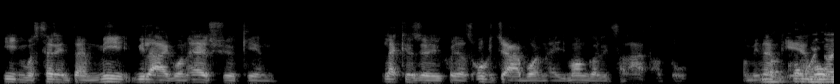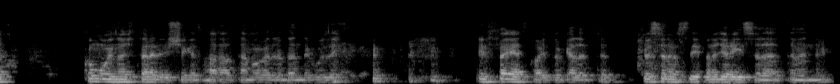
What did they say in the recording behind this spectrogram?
így most szerintem mi világon elsőként leközöljük, hogy az Ogjában egy mangalica látható, ami nem Na, komoly, nagy, komoly nagy felelősséget vállaltál magadra, Bendegúzi. Én fejet hajtok előtted. Köszönöm szépen, hogy a része lehettem ennek.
